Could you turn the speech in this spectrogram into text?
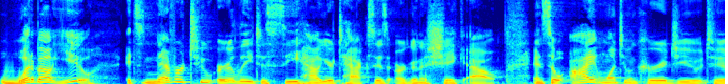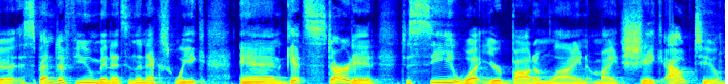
what about you? It's never too early to see how your taxes are going to shake out. And so I want to encourage you to spend a few minutes in the next week and get started to see what your bottom line might shake out to.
